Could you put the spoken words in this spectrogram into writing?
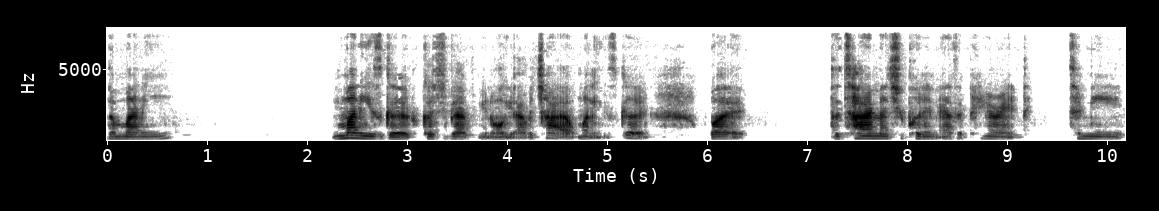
the money. Money is good because you have, you know, you have a child. Money is good. But the time that you put in as a parent to me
